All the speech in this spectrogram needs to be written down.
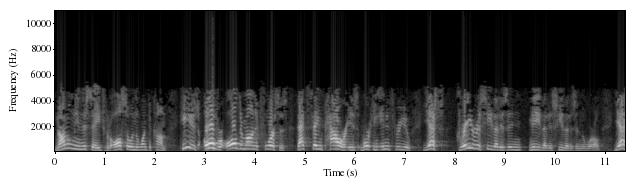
not only in this age, but also in the one to come. He is over all demonic forces. That same power is working in and through you. Yes, Greater is he that is in me that is he that is in the world. Yes,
